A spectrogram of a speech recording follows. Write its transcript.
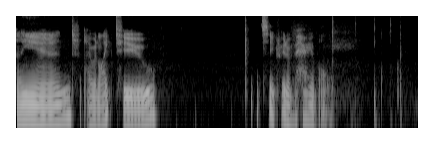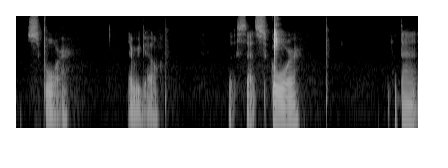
And I would like to, let's see, create a variable. Score. There we go. So set score. Put that,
